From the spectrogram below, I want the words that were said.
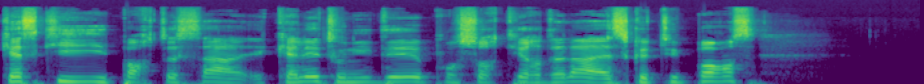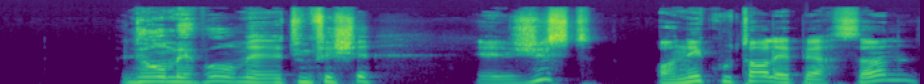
qu'est-ce qui porte ça Et quelle est ton idée pour sortir de là? Est-ce que tu penses non, mais bon, mais tu me fais chier. Et juste en écoutant les personnes,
